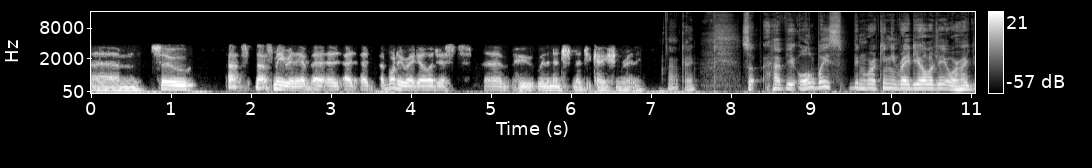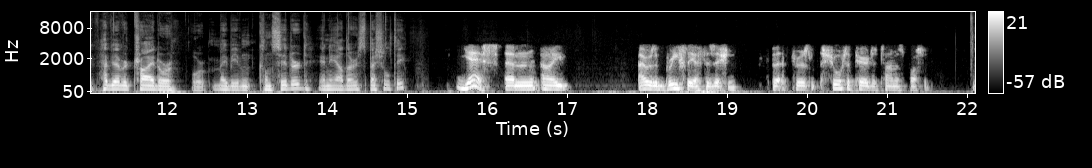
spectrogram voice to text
Um, so that's that's me really, a, a, a body radiologist uh, who with an interest in education really. Okay, so have you always been working in radiology, or have you, have you ever tried, or or maybe even considered any other specialty? Yes, um, I I was briefly a physician, but for as short a period of time as possible.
